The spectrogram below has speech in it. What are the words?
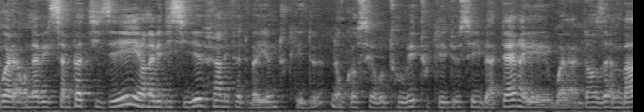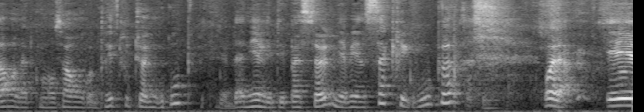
voilà, on avait sympathisé et on avait décidé de faire les fêtes de Bayonne toutes les deux. Donc on s'est retrouvés toutes les deux célibataires et voilà, dans un bar, on a commencé à rencontrer tout un groupe. Daniel n'était pas seul, il y avait un sacré groupe. Voilà. Et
